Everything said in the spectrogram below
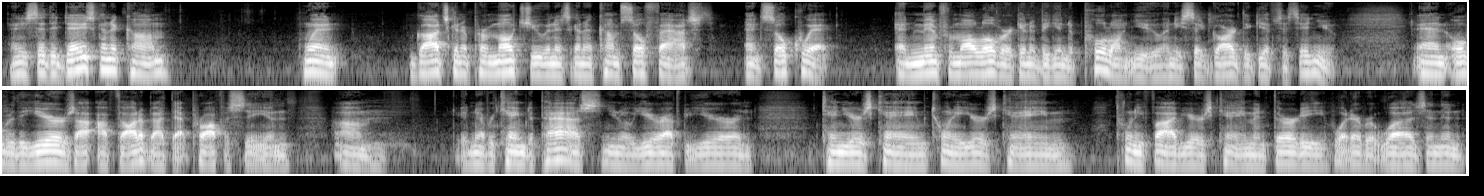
And he said, The day's going to come when God's going to promote you, and it's going to come so fast and so quick, and men from all over are going to begin to pull on you. And he said, Guard the gifts that's in you. And over the years, I, have thought about that prophecy, and um, it never came to pass, you know, year after year. And 10 years came, 20 years came, 25 years came, and 30, whatever it was. And then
